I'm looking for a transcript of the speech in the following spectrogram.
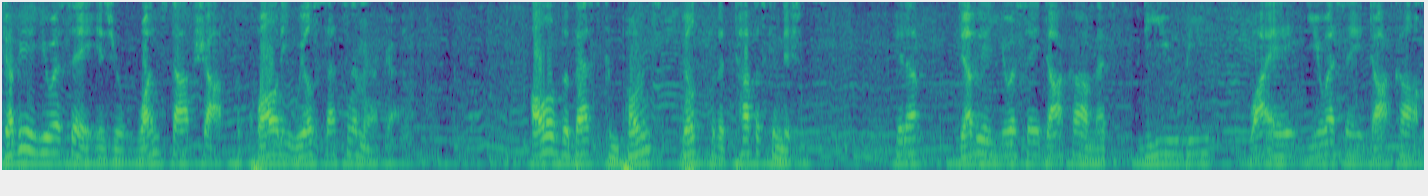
WUSA is your one stop shop for quality wheel sets in America. All of the best components built for the toughest conditions. Hit up WUSA.com, that's D U B Y A USA.com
